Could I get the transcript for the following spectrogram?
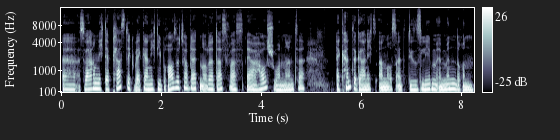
äh, es waren nicht der Plastikwecker, nicht die Brausetabletten oder das, was er Hausschuhe nannte. Er kannte gar nichts anderes als dieses Leben im Minderen.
